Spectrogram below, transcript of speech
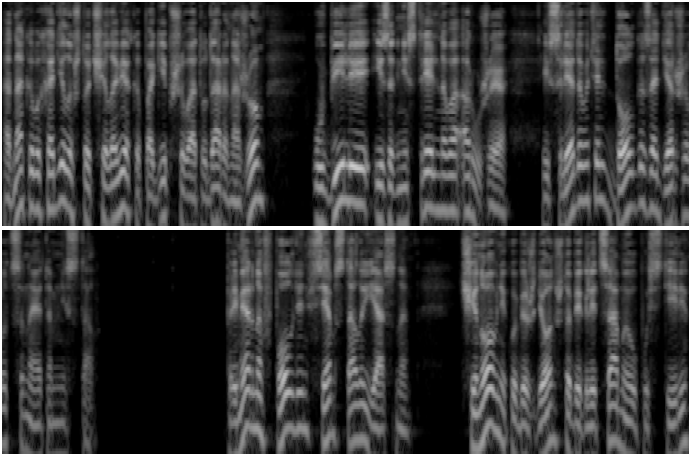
Однако выходило, что человека, погибшего от удара ножом, убили из огнестрельного оружия, и следователь долго задерживаться на этом не стал. Примерно в полдень всем стало ясно. Чиновник убежден, что беглеца мы упустили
